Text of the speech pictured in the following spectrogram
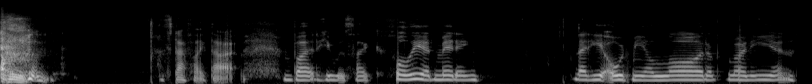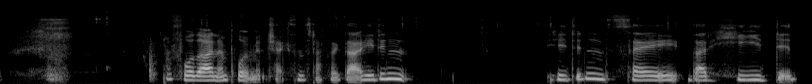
stuff like that." But he was like fully admitting that he owed me a lot of money and for the unemployment checks and stuff like that. He didn't he didn't say that he did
